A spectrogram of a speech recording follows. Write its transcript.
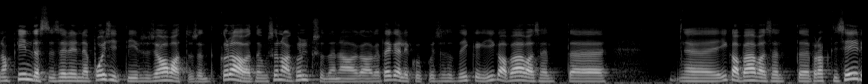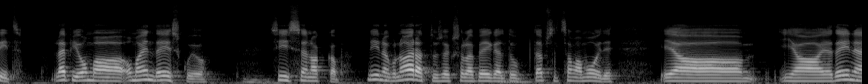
noh, kindlasti selline positiivsus ja avatus, et kõlavad nagu sõnakõlksudena, aga, aga tegelikult, kui sa seda ikkagi igapäevaselt äh,, igapäevaselt praktiseerid läbi oma, omaenda eeskuju mm., siis see nakkab, nii nagu naeratus, eks ole, peegeldub mm. täpselt samamoodi ja, ja, ja teine,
